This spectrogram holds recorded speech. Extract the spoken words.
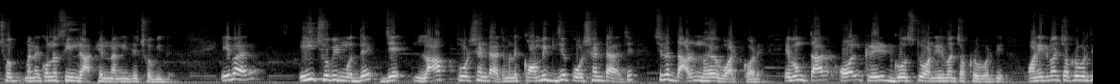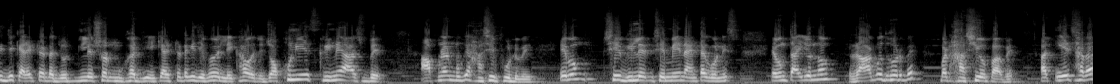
ছবি মানে কোনো সিন রাখেন না নিজের ছবিতে। এবার এই ছবির মধ্যে যে লাভ পোর্শনটা আছে মানে কমিক যে পোর্শনটা আছে, সেটা দারুণভাবে ওয়ার্ক করে। এবং তার all credit goes to Anirban Chakraborty. Anirban চক্রবর্তীর যে ক্যারেক্টারটা জটিলেশ্বর মুখার্জি, এই ক্যারেক্টারটাকে যেভাবে লেখা হয়েছে, যখনই এই স্ক্রিনে আসবে আপনার মুখে হাসি ফুটবে এবং সে ভিলেন সে মেন অ্যান্টাগনিস্ট এবং তাই জন্য রাগও ধরবে বাট হাসিও পাবে। আর এছাড়া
